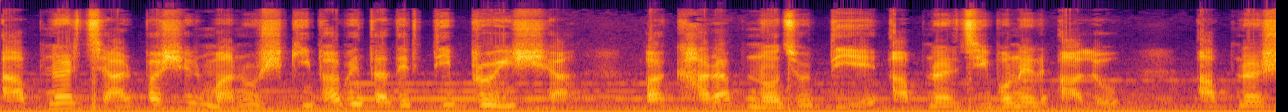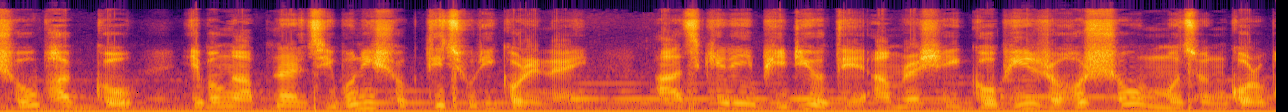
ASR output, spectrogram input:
আপনার চারপাশের মানুষ কীভাবে তাদের তীব্র ঈর্ষা বা খারাপ নজর দিয়ে আপনার জীবনের আলো আপনার সৌভাগ্য এবং আপনার জীবনী শক্তি চুরি করে নেয়। আজকের এই ভিডিওতে আমরা সেই গভীর রহস্য উন্মোচন করব।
